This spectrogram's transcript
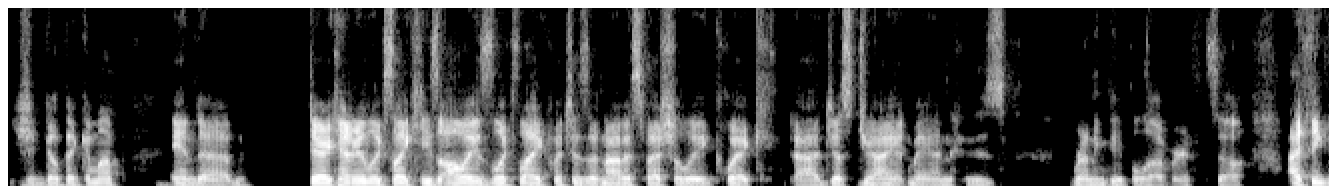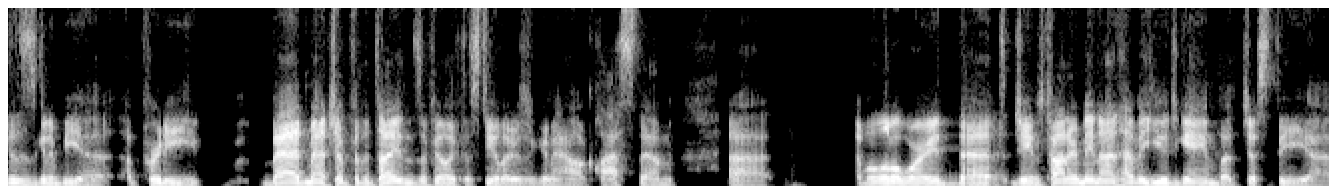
you should go pick him up. And um, Derrick Henry looks like he's always looked like, which is a not especially quick, uh, just giant man who's running people over. So I think this is going to be a, a pretty bad matchup for the Titans. I feel like the Steelers are going to outclass them. Uh, I'm a little worried that James Conner may not have a huge game, but just the uh,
